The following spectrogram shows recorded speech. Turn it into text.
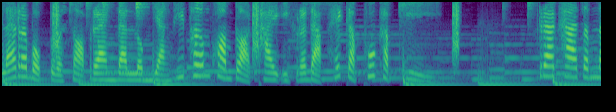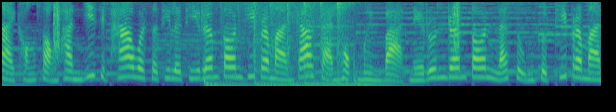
และระบบตรวจสอบแรงดันลมยางที่เพิ่มความปลอดภัยอีกระดับให้กับผู้ขับขี่ราคาจำหน่ายของ 2025 Versatility เริ่มต้นที่ประมาณ 960,000 บาทในรุ่นเริ่มต้นและสูงสุดที่ประมาณ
